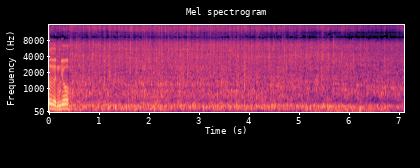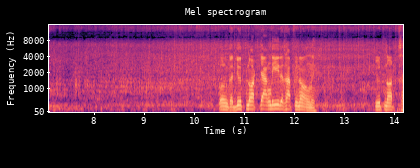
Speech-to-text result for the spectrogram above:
ตื่นอยู่ต้นก็ยึดน็อตอย่างดีนะครับ พี่น้องนี่ยึดน็อตท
